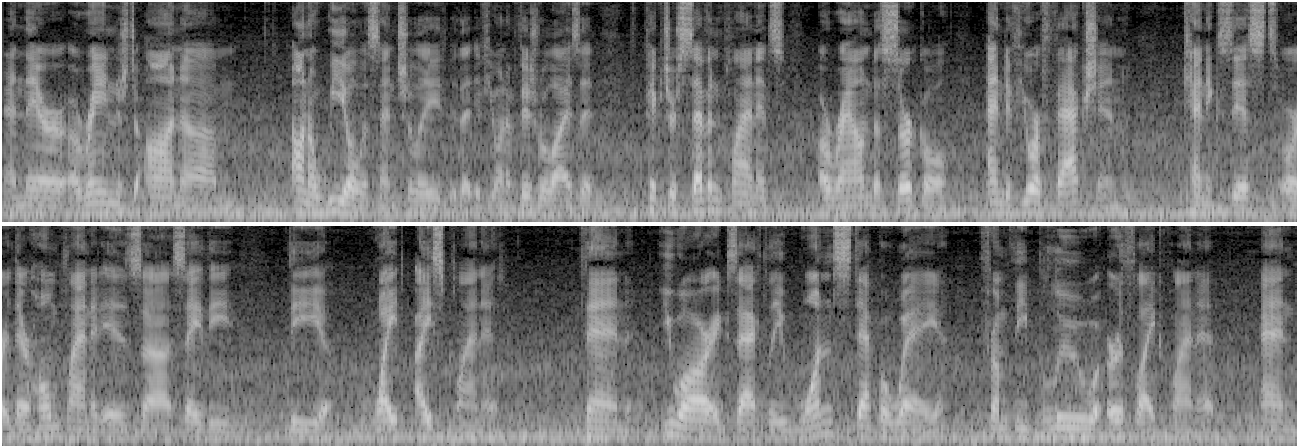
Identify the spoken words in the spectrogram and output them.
and they're arranged on um, on a wheel essentially. That if you want to visualize it, picture seven planets around a circle, and if your faction can exist or their home planet is uh, say the the white ice planet, then you are exactly one step away from the blue Earth like planet and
